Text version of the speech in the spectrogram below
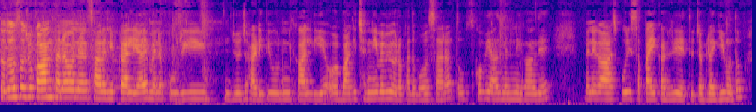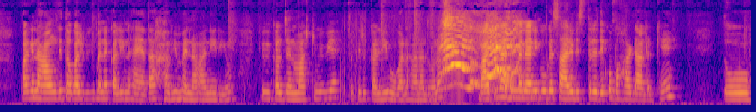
तो दोस्तों, जो काम था ना वो मैंने सारा निपटा लिया है। मैंने पूरी जो झाड़ी थी, वो निकाल ली है और बाकी छन्नी में भी हो रखा था बहुत सारा तो उसको भी आज मैंने निकाल दिया मैंने कहा, आज पूरी सफ़ाई कर रही रहती हूँ, जब लगी हूँ तो। बाकी नहाऊँगी तो कल, क्योंकि मैंने कल ही नहाया था, अभी मैं नहा नहीं रही हूँ, क्योंकि कल जन्माष्टमी भी है तो फिर कल ही होगा नहाना धोना। बाकी ना, अभी मैंने अनिको के सारे बिस्तरे देखो, बाहर डाल रखे हैं। तो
